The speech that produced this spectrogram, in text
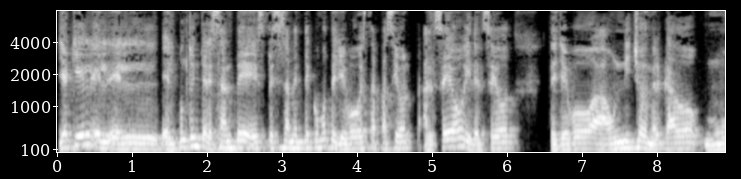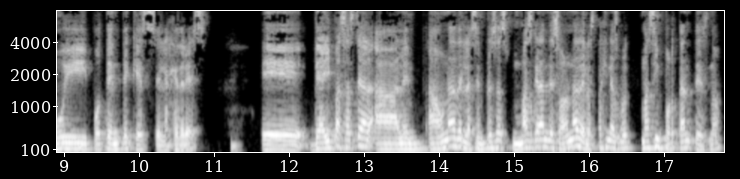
Y aquí el, punto interesante es precisamente cómo te llevó esta pasión al SEO y del SEO te llevó a un nicho de mercado muy potente que es el ajedrez. Eh, de ahí pasaste em, a, una de las empresas más grandes o a una de las páginas web más importantes, ¿no?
